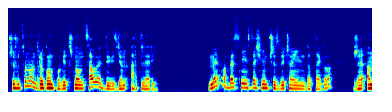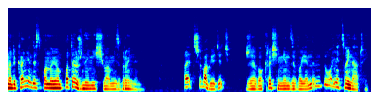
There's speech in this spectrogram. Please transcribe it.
przerzucono drogą powietrzną cały dywizjon artylerii. My obecnie jesteśmy przyzwyczajeni do tego, że Amerykanie dysponują potężnymi siłami zbrojnymi. Ale trzeba wiedzieć, że w okresie międzywojennym było nieco inaczej.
